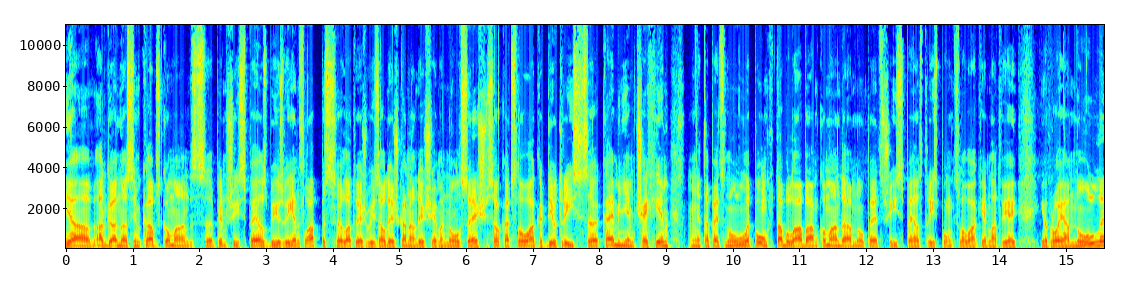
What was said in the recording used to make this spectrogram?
Jā, atgādināsim, ka abas komandas eh, pirms šīs spēles bija uz vienas lapas. Latvieši bija zaudējuši kanādiešiem ar 0-6, savukārt Slovāki ar 2-3 eh, kaimiņiem Čehiem. Mm, tāpēc 0 punktu tabulā abām komandām. Nu, pēc šīs spēles 3 punktu Slovākiem Latvijai joprojām 0.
